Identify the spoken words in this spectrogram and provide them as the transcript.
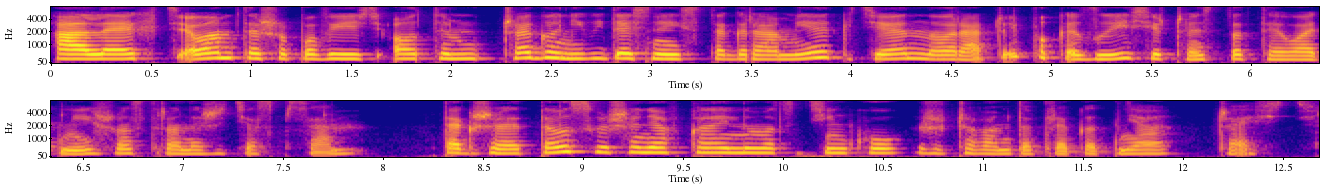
ale chciałam też opowiedzieć o tym, czego nie widać na Instagramie, gdzie no raczej pokazuje się często tę ładniejszą stronę życia z psem. Także do usłyszenia w kolejnym odcinku. Życzę Wam dobrego dnia. Cześć.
